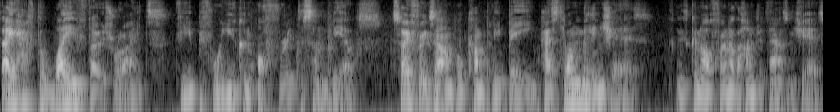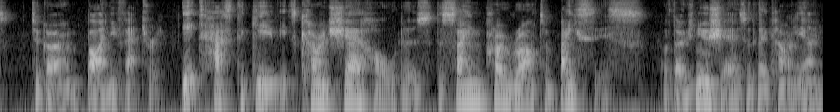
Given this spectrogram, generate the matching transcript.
They have to waive those rights you before you can offer it to somebody else. So, for example, Company B has 1 million shares and it's going to offer another 100,000 shares to go and buy a new factory. It has to give its current shareholders the same pro rata basis of those new shares that they currently own.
